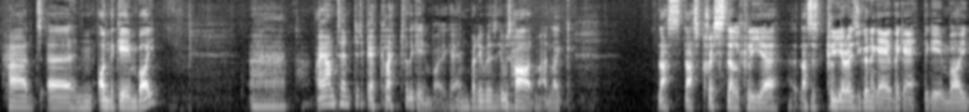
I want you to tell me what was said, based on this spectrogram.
had uh, on the Game Boy. Uh, I am tempted to get collect for the Game Boy again, but it was it was hard, man. Like that's that's crystal clear. That's as clear as you're gonna ever get the Game Boy.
